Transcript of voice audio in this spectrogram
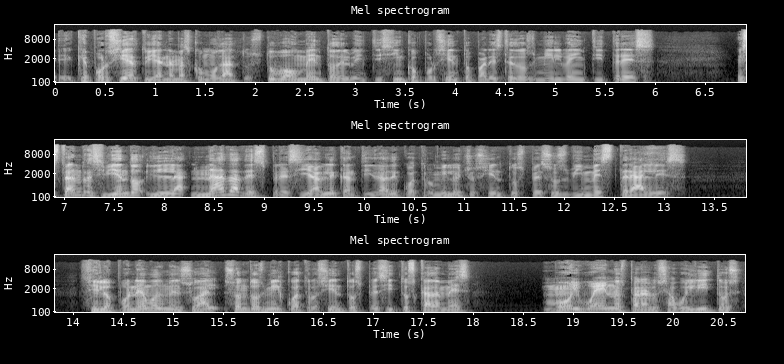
Eh, que por cierto, ya nada más como datos, tuvo aumento del 25% para este 2023. Están recibiendo la nada despreciable cantidad de 4.800 pesos bimestrales. Si lo ponemos mensual, son 2.400 pesitos cada mes. Muy buenos para los abuelitos.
